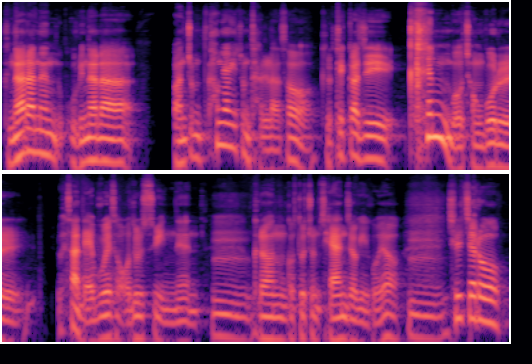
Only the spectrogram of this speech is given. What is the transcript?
그 나라는 우리나라와는 좀 성향이 좀 달라서 그렇게까지 큰 뭐 정보를 회사 내부에서 얻을 수 있는 음, 그런 것도 좀 제한적이고요. 음, 실제로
